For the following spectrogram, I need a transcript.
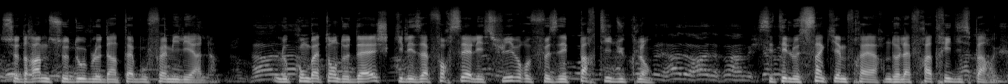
Ce drame se double d'un tabou familial. Le combattant de Daesh qui les a forcés à les suivre faisait partie du clan. C'était le cinquième frère de la fratrie disparue.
